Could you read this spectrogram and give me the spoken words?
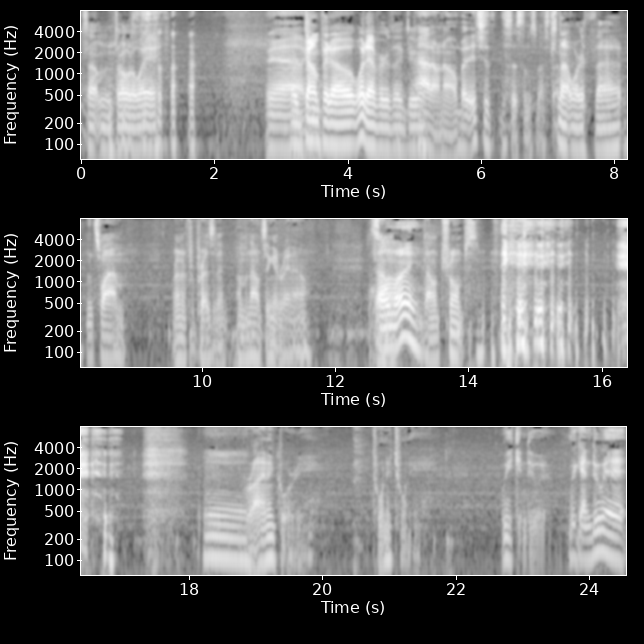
something and throw it away yeah, or dump it out, whatever they do. I don't know, but it's just the system's messed It's up. It's not worth that. That's why I'm running for president. I'm announcing it right now. So am I. Donald Trump's Uh, Ryan and Corey, 2020. we can do it. We can do it.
